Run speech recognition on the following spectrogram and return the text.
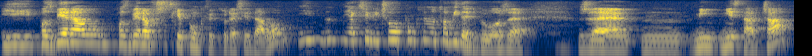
i pozbierał, pozbierał wszystkie punkty, które się dało i jak się liczyło punkty, no to widać było, że, że mm, mi nie starcza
